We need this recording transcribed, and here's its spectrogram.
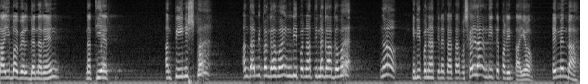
Tayo ba well done na rin? Not yet. Unfinished pa. Ang dami pang gawain, hindi pa natin nagagawa. No, hindi pa natin natatapos. Kaya lang, andito pa rin tayo. Amen ba?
